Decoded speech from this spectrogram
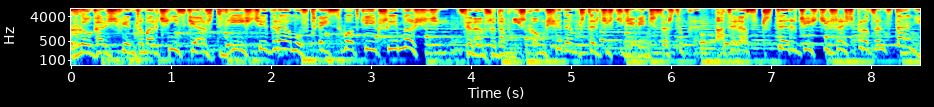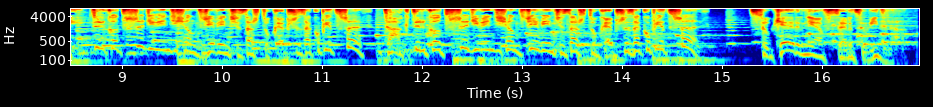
Rogal świętomarciński aż 200 gramów tej słodkiej przyjemności. Cena przed obniżką 7,49 za sztukę. A teraz 46% taniej. Tylko 3,99 za sztukę przy zakupie trzech. Tak, tylko 3,99 za sztukę przy zakupie trzech. Cukiernia w sercu Lidla.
